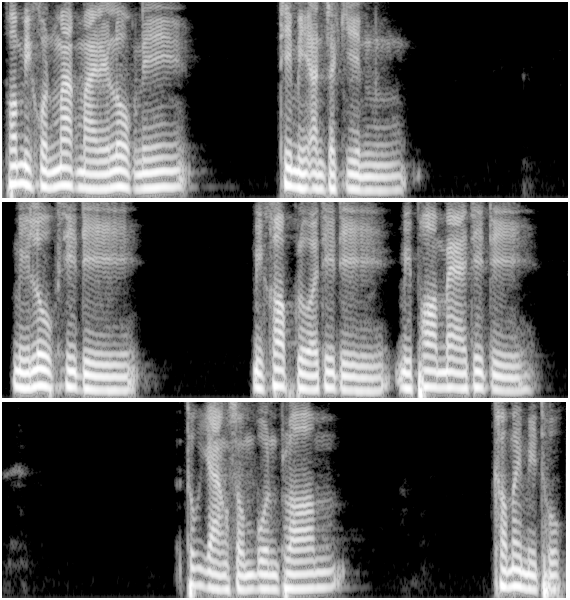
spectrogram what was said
เพราะมีคนมากมายในโลกนี้ ที่มีอันจะกิน มีลูกที่ดี มีครอบครัวที่ดี มีพ่อแม่ที่ดี ทุกอย่างสมบูรณ์พร้อม เขาไม่มีทุกข์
